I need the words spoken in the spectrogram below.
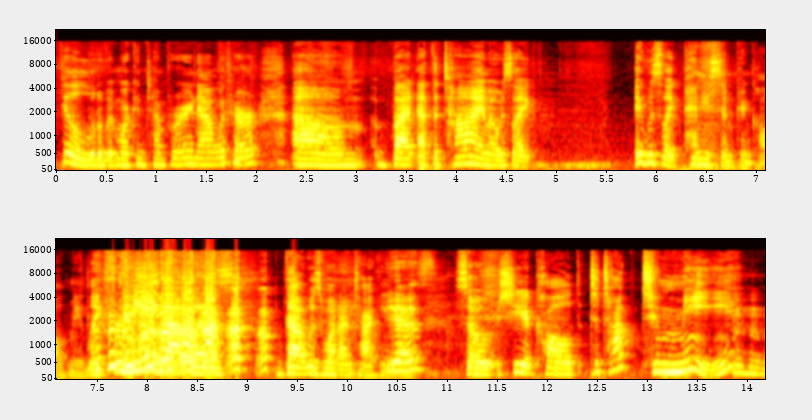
feel a little bit more contemporary now with her. Um, but at the time, I was like, it was like Penny Simkin called me. Like for me, that was that was what I'm talking Yes. about. So she had called to talk to me, Mm-hmm.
